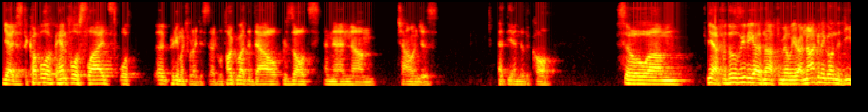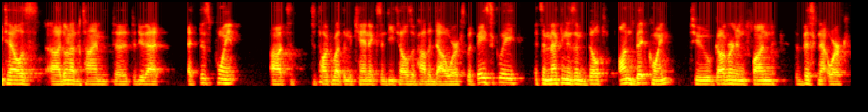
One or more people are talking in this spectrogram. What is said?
yeah, just a couple of handful of slides. Well, uh, pretty much what I just said. We'll talk about the DAO results and then um, challenges at the end of the call. So um, yeah, for those of you guys not familiar, I'm not going to go into details. Uh, I don't have the time to, to do that at this point uh, to, to talk about the mechanics and details of how the DAO works, but basically it's a mechanism built on Bitcoin to govern and fund the Bisq network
